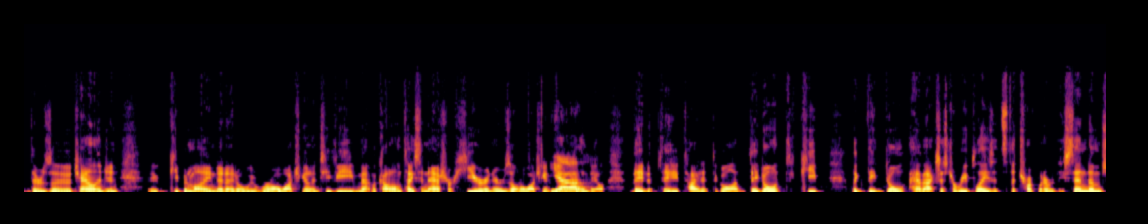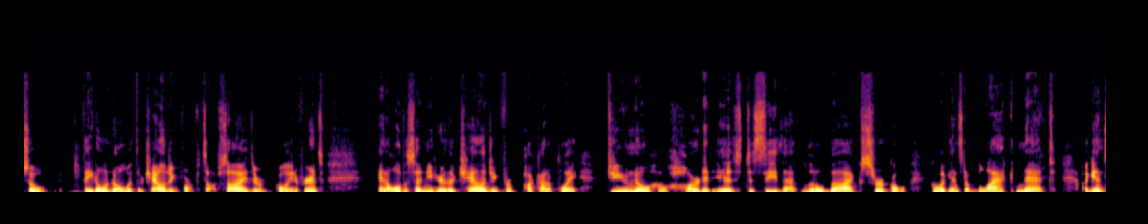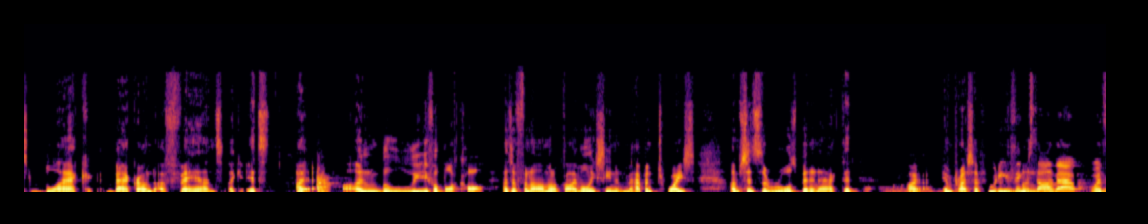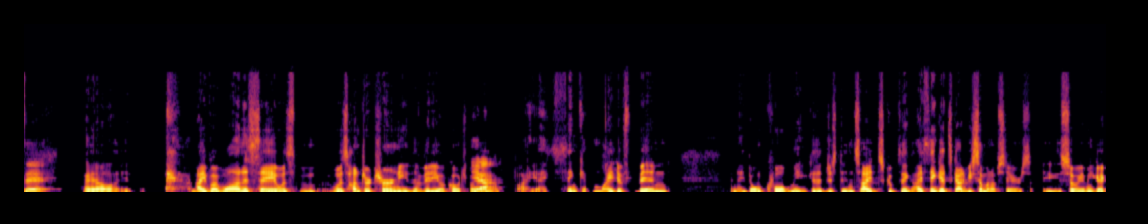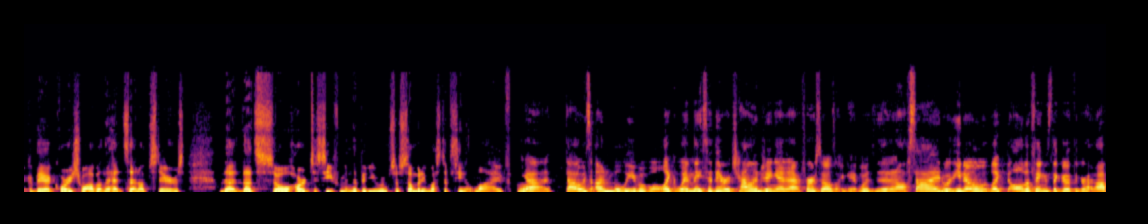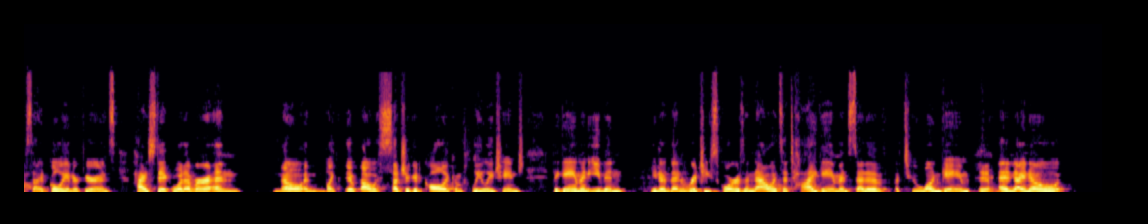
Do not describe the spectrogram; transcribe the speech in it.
there's a challenge. And uh, keep in mind, and I know we were all watching it on TV. Matt McConnell and Tyson Nash are here in Arizona watching it yeah. from Glendale. They they tied it to go on. They don't keep like they don't have access to replays. It's the truck, whatever they send them. So they don't know what they're challenging for if it's offsides or goalie interference and all of a sudden you hear they're challenging for puck out of play. Do you know how hard it is to see that little black circle go against a black net against black background of fans? Like it's an unbelievable call. That's a phenomenal call. I've only seen it happen twice um, since the rules been enacted. I, impressive. Who do you think saw that? Was it? Well, it, I, I want to say it was was Hunter Cherney, the video coach, but yeah. I, I, think it might have been, and I don't quote me because it just inside scoop thing. I think it's got to be someone upstairs. Eh, so I mean, they got Corey Schwab on the headset upstairs. That that's so hard to see from in the video room. So somebody must have seen it live. Yeah, um, that was unbelievable. Like when they said they were challenging, and at first I was like, it was it an offside? You know, like all the things that go through your head: offside, goalie interference, high stick, whatever. And no. And like it, that was such a good call. It completely changed the game. And even, you know, then Ritchie scores and now it's a tie game instead of a 2 1 game. Yeah. And I know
